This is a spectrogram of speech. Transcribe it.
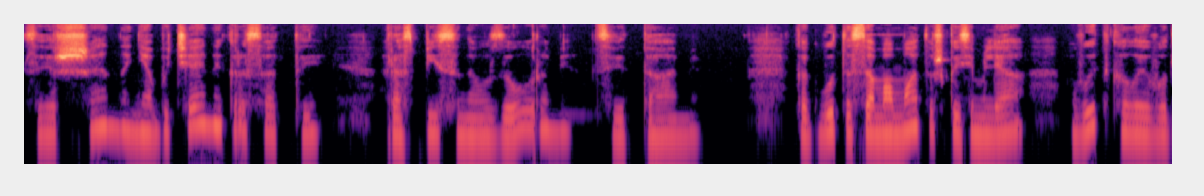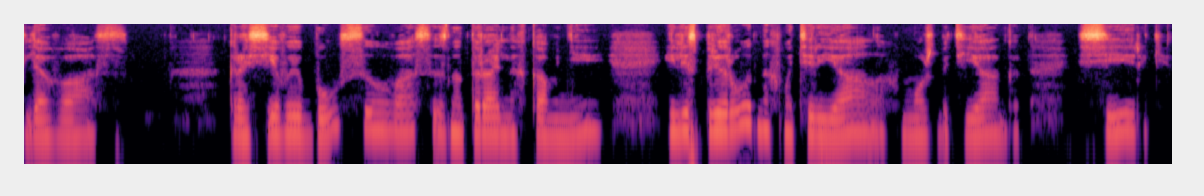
совершенно необычайной красоты, расписанный узорами, цветами, как будто сама матушка-земля выткала его для вас. Красивые бусы у вас из натуральных камней или из природных материалов, может быть, ягод, серьги,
